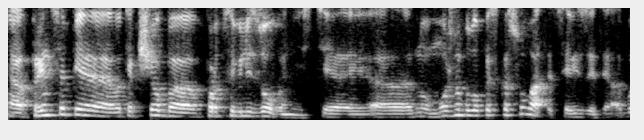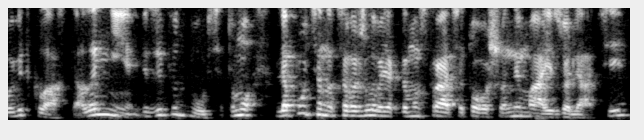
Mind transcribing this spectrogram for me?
Е, В принципі, от якщо б е, про цивілізованість е, е, ну можна було б і скасувати цей візит або відкласти, але ні, візит відбувся. Тому для Путіна це важливо як демонстрація того, що немає ізоляції,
